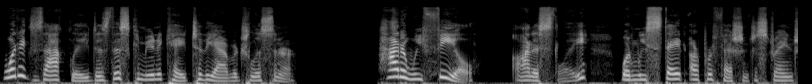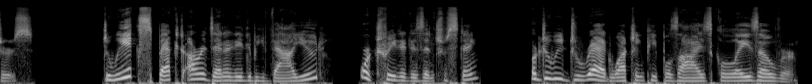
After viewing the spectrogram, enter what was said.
what exactly does this communicate to the average listener? How do we feel, honestly, when we state our profession to strangers? Do we expect our identity to be valued or treated as interesting? Or do we dread watching people's eyes glaze over?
